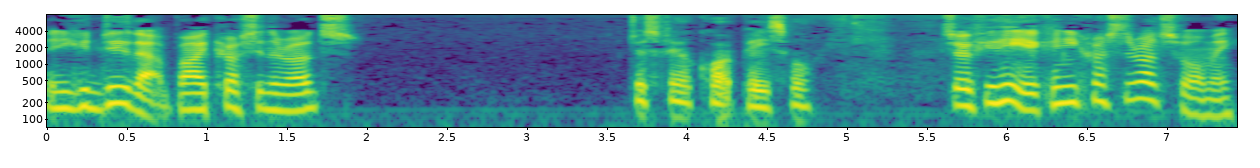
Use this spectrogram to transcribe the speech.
and you can do that by crossing the rods. Just feel quite peaceful. So if you're here, can you cross the rods for me?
